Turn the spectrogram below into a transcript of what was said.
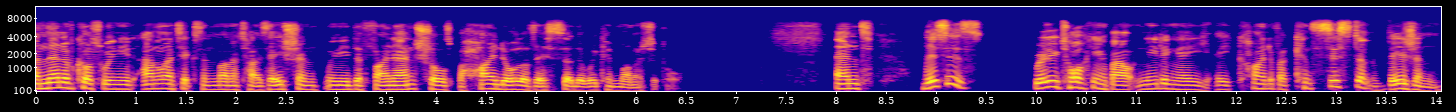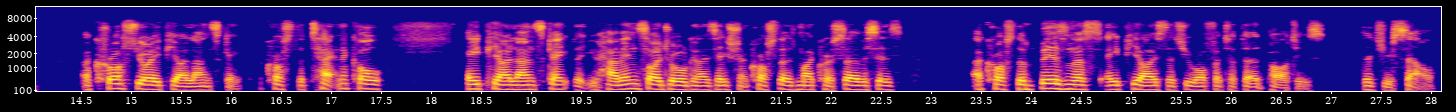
And then, of course, we need analytics and monetization. We need the financials behind all of this so that we can monitor it all. And this is really talking about needing a, a kind of a consistent vision across your API landscape, across the technical API landscape that you have inside your organization, across those microservices, across the business APIs that you offer to third parties that you sell.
